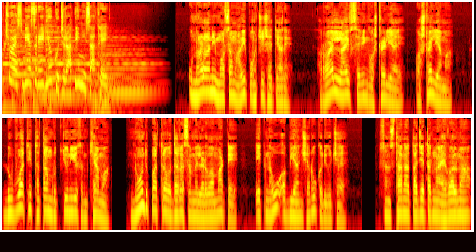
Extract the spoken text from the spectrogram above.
આપ છો SBS રેડિયો ગુજરાતીની સાથે. ઉનાળાની મોસમ આવી પહોંચી છે ત્યારે રોયલ લાઈફ સેવિંગ ઓસ્ટ્રેલિયાએ ઓસ્ટ્રેલિયામાં ડૂબવાથી થતા મૃત્યુની સંખ્યામાં નોંધપાત્ર વધારા સામે લડવા માટે એક નવું અભિયાન શરૂ કર્યું છે. સંસ્થાના તાજેતરના અહેવાલમાં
